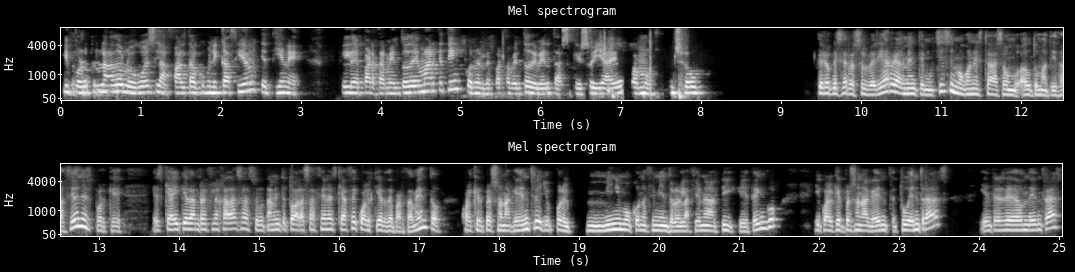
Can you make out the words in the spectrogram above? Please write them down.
Y por otro lado, luego es la falta de comunicación que tiene el departamento de marketing con el departamento de ventas, que eso ya es, vamos, un show. Pero que se resolvería realmente muchísimo con estas automatizaciones, porque es que ahí quedan reflejadas absolutamente todas las acciones que hace cualquier departamento. Cualquier persona que entre, yo por el mínimo conocimiento relacionado a ti que tengo, y cualquier persona que entre, tú entras y entres de donde entras,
